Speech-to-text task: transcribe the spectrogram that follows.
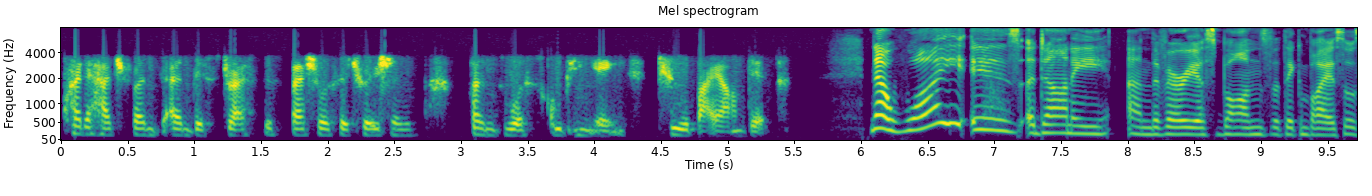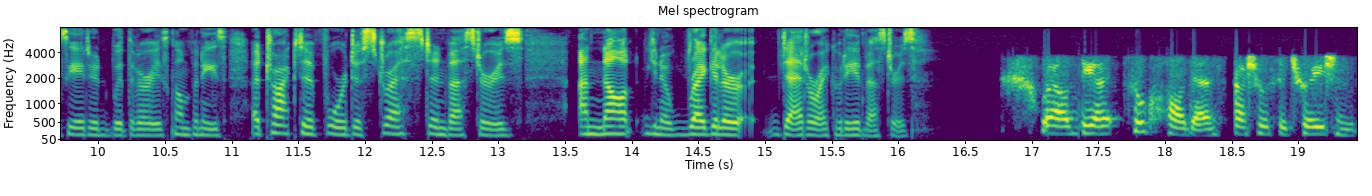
credit hedge funds and distressed special situation funds were scooping in to buy on dip. Now, why is Adani and the various bonds that they can buy associated with the various companies attractive for distressed investors and not, you know, regular debt or equity investors? Well, they are so-called uh, special situations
